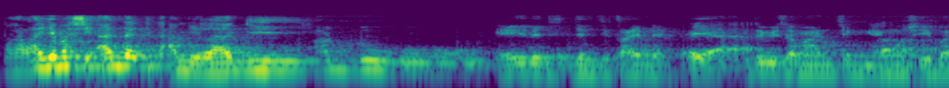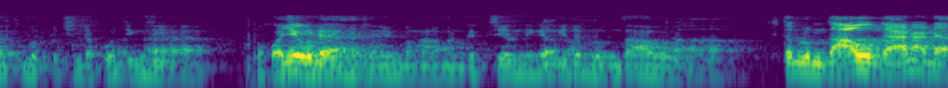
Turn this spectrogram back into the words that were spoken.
palanya masih ada kita ambil lagi Aduh. Kayaknya udah jangan ceritain deh. oh iya Itu bisa mancing emosi buat buat pecinta kucing sih. Eh, pokoknya udah Misalnya pengalaman kecil nih kan kita belum tahu. eh, kita belum tahu kan ada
